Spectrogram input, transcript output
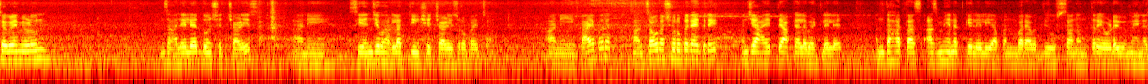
सगळे मिळून झालेले आहेत दोनशे चाळीस आणि सी एन जी भरला तीनशे चाळीस रुपयाचा. आणि काय परत चौदाशे रुपये काहीतरी म्हणजे आहेत ते आपल्याला भेटलेले आहेत. आणि दहा तास आज मेहनत केलेली आपण. बऱ्या दिवसानंतर एवढे मेहनत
